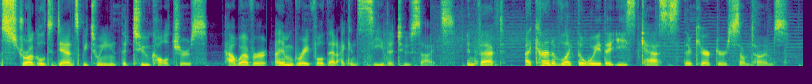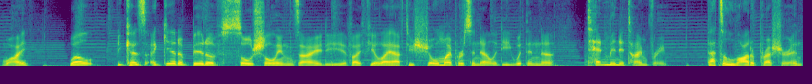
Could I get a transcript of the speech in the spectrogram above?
a struggle to dance between the two cultures. However, I am grateful that I can see the two sides. In fact, I kind of like the way the East casts their characters sometimes. Why? Well, because I get a bit of social anxiety if I feel I have to show my personality within a 10 minute time frame. That's a lot of pressure, and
